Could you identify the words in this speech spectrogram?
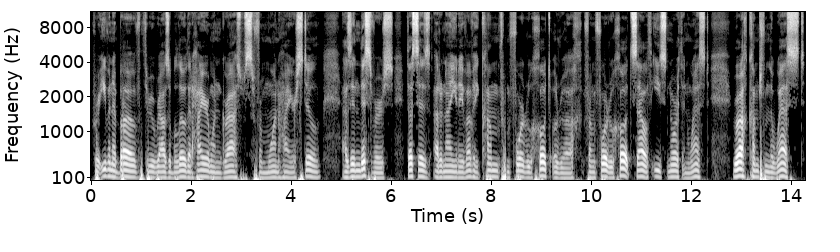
For even above, through arousal below, that higher one grasps from one higher still. As in this verse, thus says Adonai Yudevave, come from four Ruchot, O Ruach, from four Ruchot, south, east, north, and west. Ruach comes from the west,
